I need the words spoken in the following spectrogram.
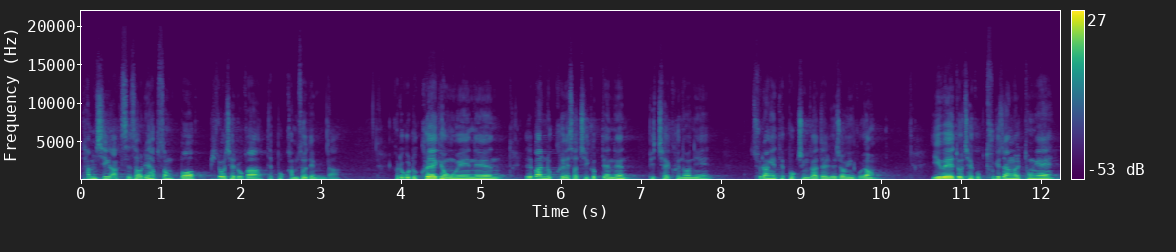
탐식 액세서리 합성법 필요 재료가 대폭 감소됩니다. 그리고 루크의 경우에는 일반 루크에서 지급되는 빛의 근원이 수량이 대폭 증가될 예정이고요. 이외에도 제국 투기장을 통해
